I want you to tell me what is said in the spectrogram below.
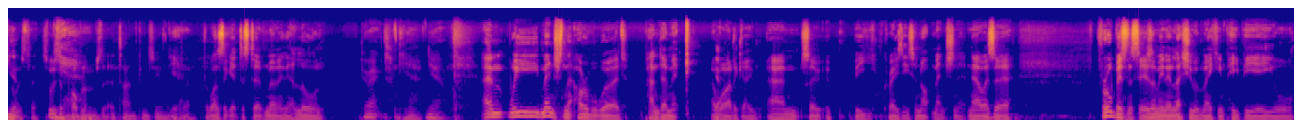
Yeah. always the, it's always Yeah. the problems that are time consuming. Yeah, but- the ones that get disturbed mowing their lawn. correct. Yeah. Yeah. Um, we mentioned that horrible word, pandemic, a Yeah. while ago. Um, so it'd be crazy to not mention it. Now, as a for all businesses, I mean, unless you were making PPE or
